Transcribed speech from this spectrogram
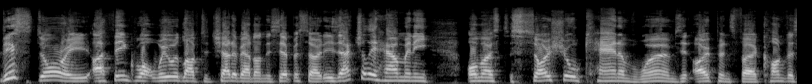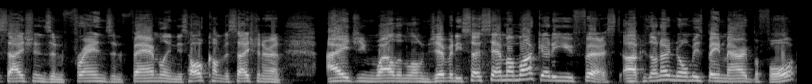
this story, I think what we would love to chat about on this episode is actually how many almost social can of worms it opens for conversations and friends and family and this whole conversation around aging well and longevity. So, Sam, I might go to you first, uh, because I know Normie's been married before,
